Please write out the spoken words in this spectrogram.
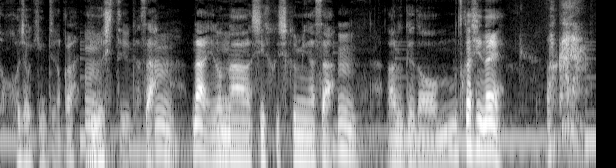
補助金っていうのか、うん融資というかさ、うんなあいろんなし仕組みがさ、うん。あるけど難しいね。わからん。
